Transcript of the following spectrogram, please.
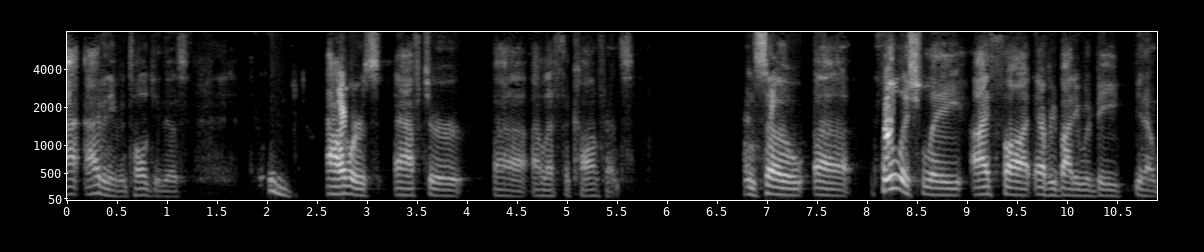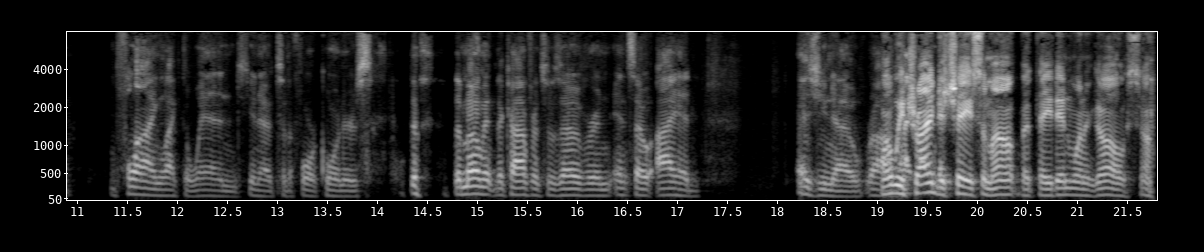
I, I haven't even told you this. Hours after uh, I left the conference. And so, uh, foolishly, I thought everybody would be, you know, flying like the wind, you know, to the four corners the, the moment the conference was over. And, and so I had, as you know, Rob, well, we I, tried to chase them out, but they didn't want to go. So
